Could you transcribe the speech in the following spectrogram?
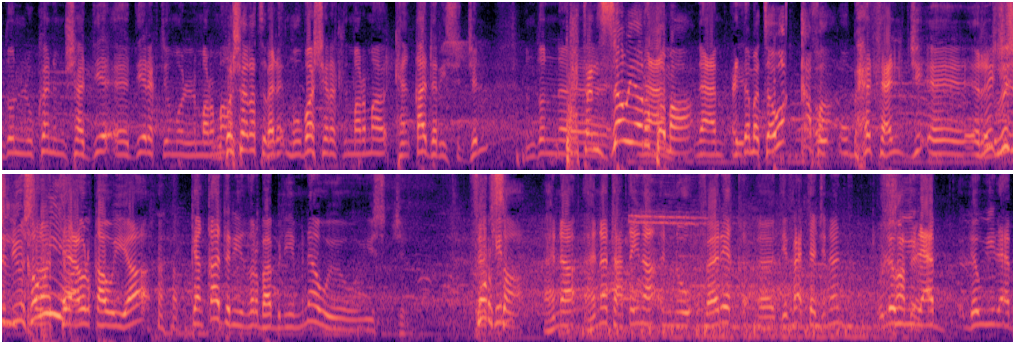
نظن لو كان مشى دي- ديريكتومون للمرمى مباشرة. بل- مباشرة للمرمى كان قادر يسجل نظن بحث عن الزاوية نعم ربما نعم عندما توقف وبحث على الج- آه، الرجل الرجل اليسرى. تاعو القوية كان قادر يضربها باليمنى وي- ويسجل فرصة. هنا هنا تعطينا إنه فريق آه، دفاع تاجنانت ولو. يلعب لو يلعب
